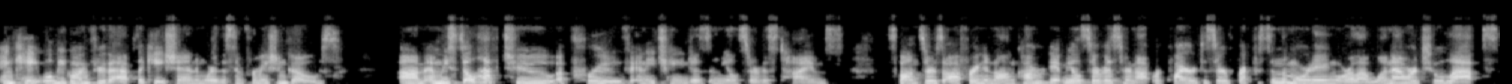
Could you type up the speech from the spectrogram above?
And Kate will be going through the application and where this information goes. Um, and we still have to approve any changes in meal service times. Sponsors offering a non-congregate meal service are not required to serve breakfast in the morning or allow one hour to elapse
